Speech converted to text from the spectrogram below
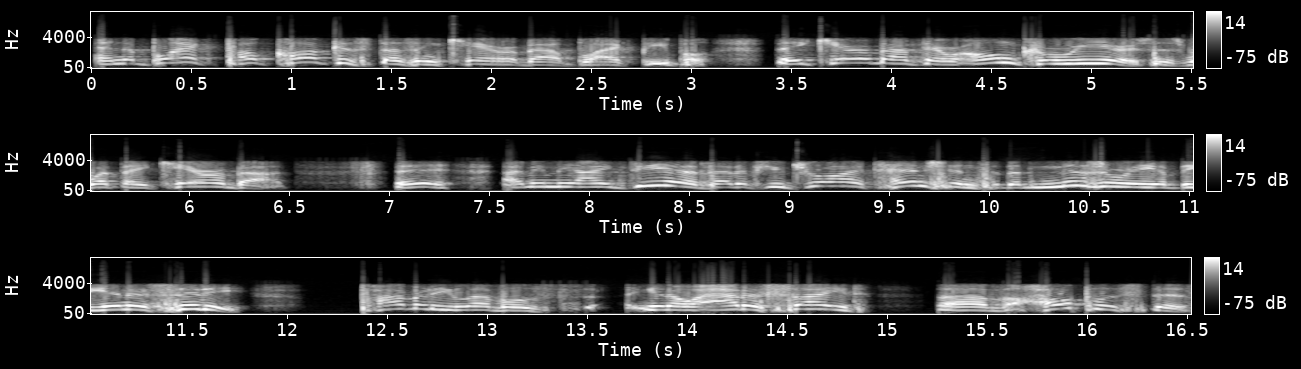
and the Black Caucus doesn't care about black people. They care about their own careers, is what they care about. Eh, I mean, the idea that if you draw attention to the misery of the inner city, poverty levels, you know, out of sight, of hopelessness,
